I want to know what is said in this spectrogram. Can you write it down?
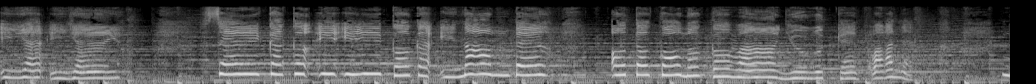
イイェイイェイ。性格いい子がいなんて。男の子は言うけどわかんないルッ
